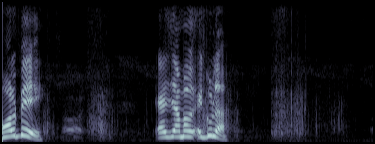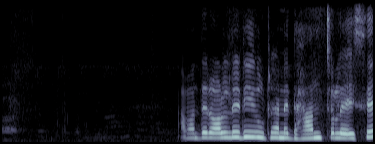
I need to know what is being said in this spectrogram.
মলবে? এই যে আমার, এগুলা। আমাদের অলরেডি উঠানে ধান চলে এসে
